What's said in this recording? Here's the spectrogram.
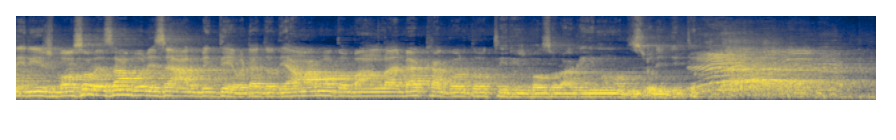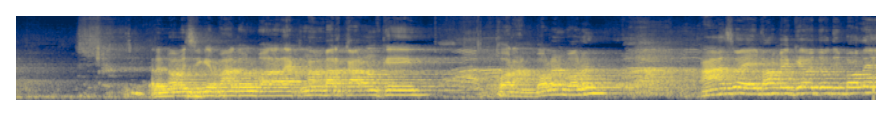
তিরিশ বছরে যা বলেছে আরবিতে ওটা যদি আমার মতো বাংলায় ব্যাখ্যা করতো, তিরিশ বছর আগে ইমামতি চলে দিত তাহলে নবীজিকে পাগল বলার এক নাম্বার কারণ কি? কোরআন। বলেন বলেন। আজও এইভাবে কেউ যদি বলে,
